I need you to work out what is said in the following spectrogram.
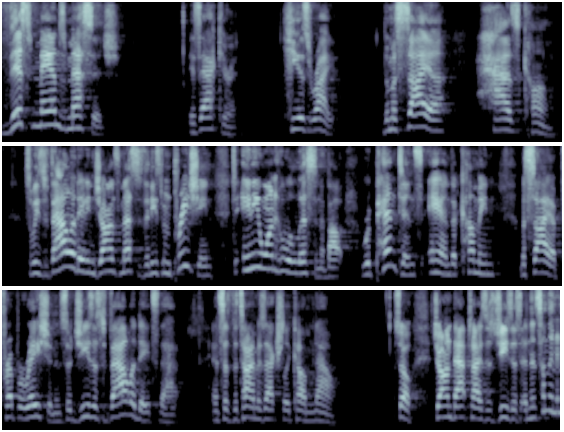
This man's message is accurate. He is right. The Messiah has come. So he's validating John's message that he's been preaching to anyone who will listen about repentance and the coming Messiah preparation. And so Jesus validates that and says the time has actually come now. So John baptizes Jesus, and then something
